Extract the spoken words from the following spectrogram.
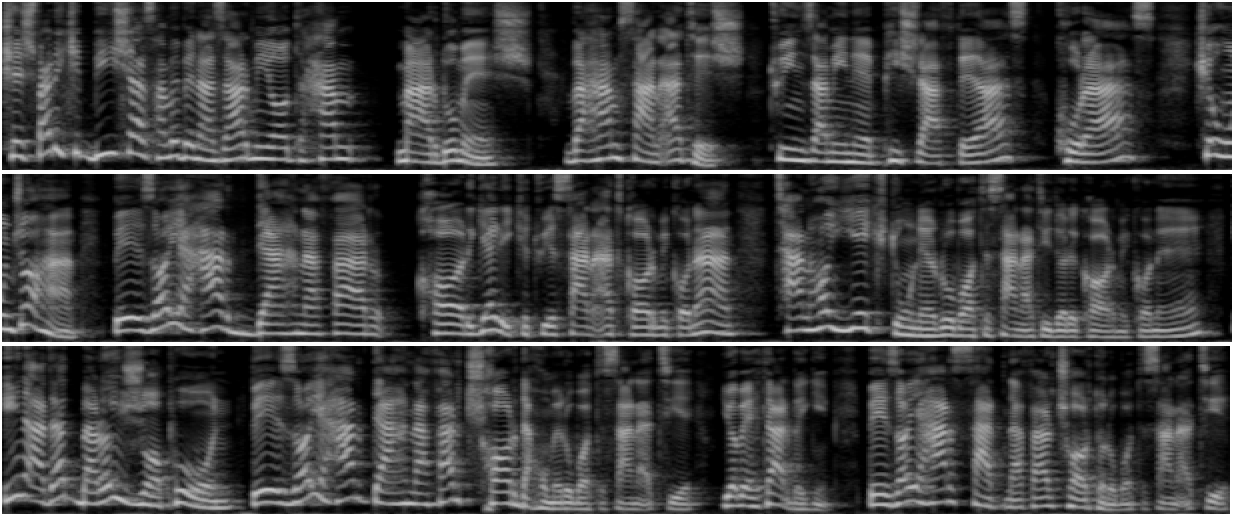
کشوری که بیش از همه به نظر میاد هم مردمش و هم صنعتش تو این زمینه پیشرفته است کره است که اونجا هم به ازای هر ده نفر کارگری که توی صنعت کار می‌کنن تنها یک دونه ربات صنعتی داره کار می‌کنه. این عدد برای ژاپن به ازای هر ده نفر چهار دهم ربات صنعتیه. یا بهتر بگیم به ازای هر صد نفر چهار تا ربات صنعتیه.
